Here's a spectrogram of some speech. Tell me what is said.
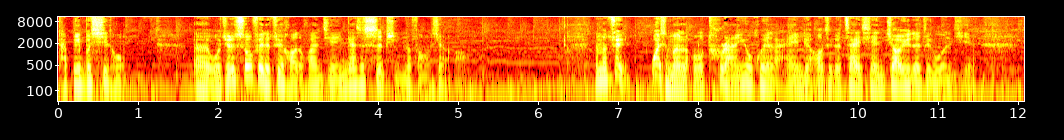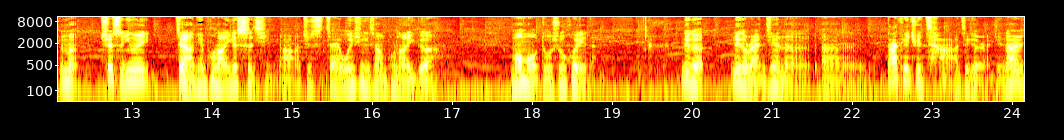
它并不系统。呃，我觉得收费的最好的环节应该是视频的方向啊。那么最为什么老罗突然又会来聊这个在线教育的这个问题？那么确实因为这两天碰到一个事情啊，就是在微信上碰到一个某某读书会的那个那个软件呢，呃，大家可以去查这个软件，当然。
